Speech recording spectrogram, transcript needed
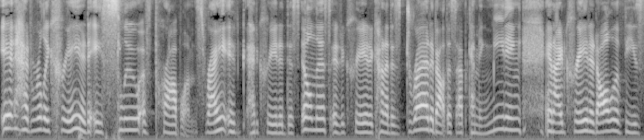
it had really created a slew of problems, right? It had created this illness. It had created kind of this dread about this upcoming meeting. And I'd created all of these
